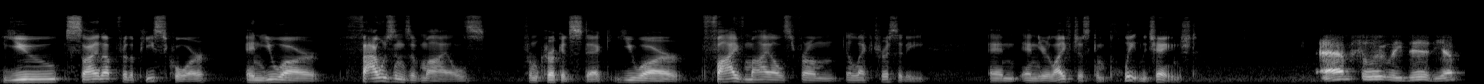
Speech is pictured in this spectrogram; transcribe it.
you sign up for the Peace Corps and you are thousands of miles from Crooked Stick. You are five miles from electricity, and, and your life just completely changed. Absolutely did. Yep.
